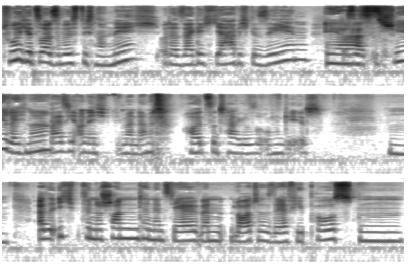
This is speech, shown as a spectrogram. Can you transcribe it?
tue ich jetzt so, als wüsste ich es noch nicht? Oder sage ich, ja, habe ich gesehen? Ja, Das es ist schwierig, ne? Weiß ich auch nicht, wie man damit heutzutage so umgeht. Also ich finde schon tendenziell, wenn Leute sehr viel posten,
